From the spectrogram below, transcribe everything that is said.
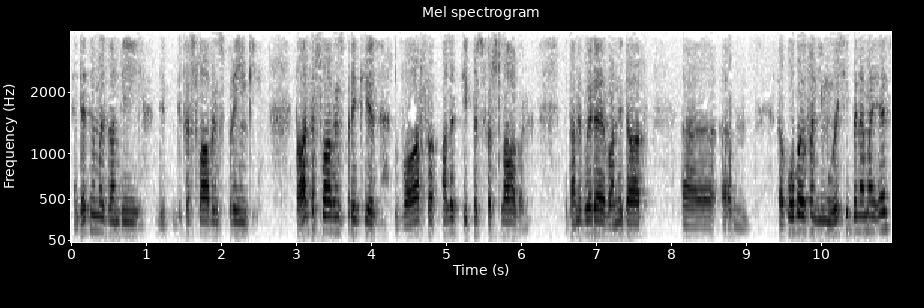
En dit noem ons dan die die, die verslawingsprentjie. Daai verslawingsprentjie is waar vir alle tipes verslawing. Met ander woorde, wanneer daar uh ehm um, 'n opbou van emosie binne my is,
